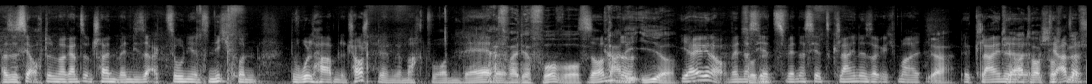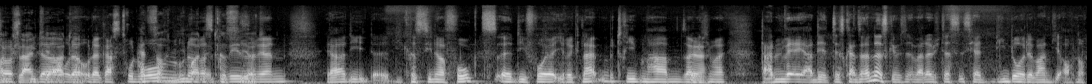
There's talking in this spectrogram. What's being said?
also es ist ja auch dann mal ganz entscheidend, wenn diese Aktion jetzt nicht von wohlhabenden Schauspielern gemacht worden wäre. Das war der Vorwurf. sondern, Gerade ihr. Ja, genau. Wenn das, So, jetzt, wenn das jetzt kleine, sag ich mal, Ja. äh, kleine Theaterschauspieler oder, oder Gastronomen oder was gewesen wären, ja, die, äh, die Christina Vogts, äh, die vorher ihre Kneipen betrieben haben, sage Ja. ich mal, dann wäre ja das ganz anders gewesen. Aber dadurch, dass es ja die Leute waren, die auch noch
